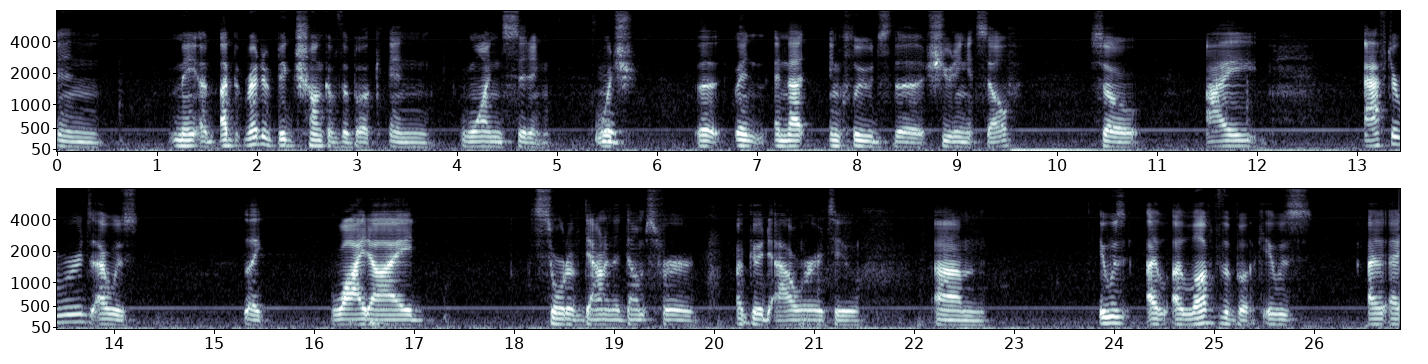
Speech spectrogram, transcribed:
in May. Uh, I read a big chunk of the book in one sitting, mm. which the and and that includes the shooting itself. So, I afterwards I was like wide-eyed, sort of down in the dumps for a good hour or two. Um, it was I I loved the book. It was I, I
